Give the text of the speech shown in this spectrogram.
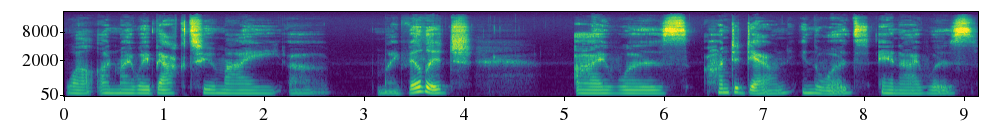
Well, on my way back to my uh, my village, I was hunted down in the woods, and I was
